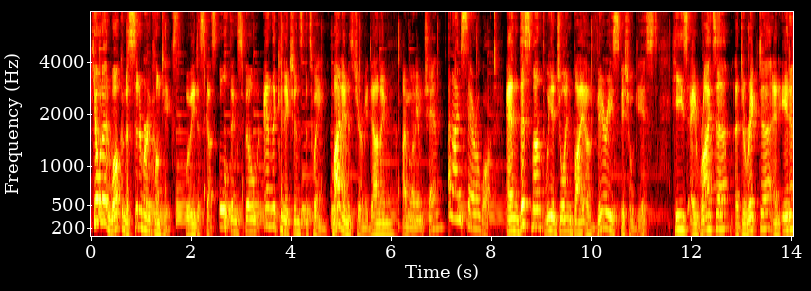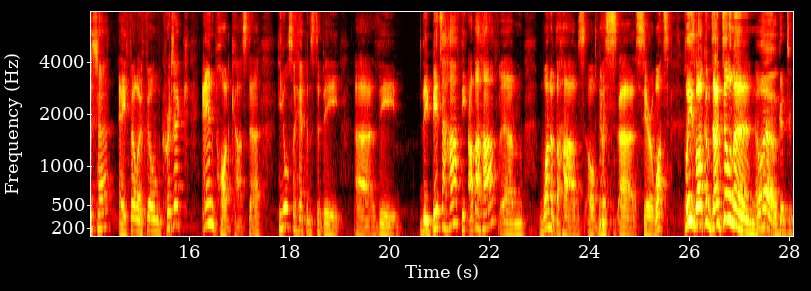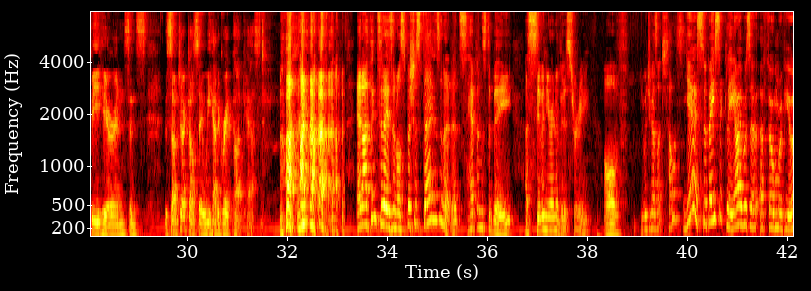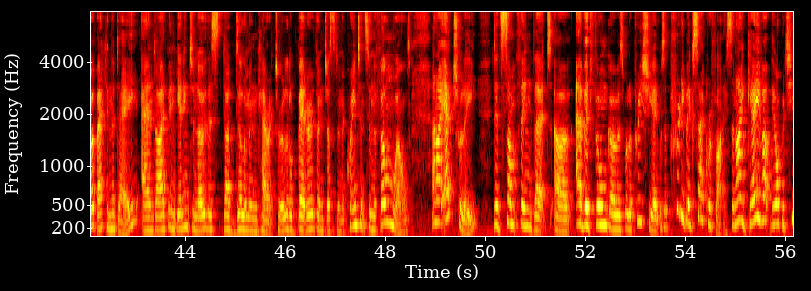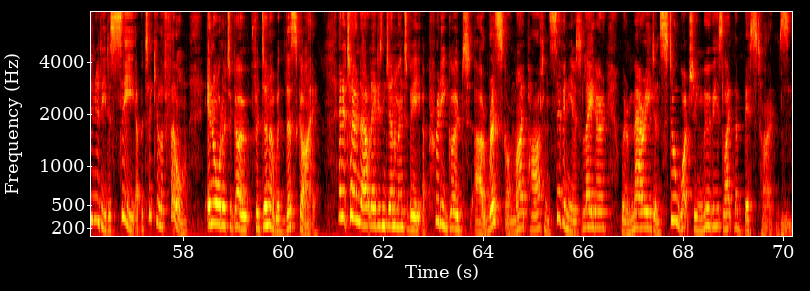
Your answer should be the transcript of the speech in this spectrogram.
Kia ora and welcome to Cinema in Context, where we discuss all things film and the connections between. My name is Jeremy Downing, I'm William Chen. And I'm Sarah Watt. and this month we are joined by a very special guest. He's a writer, a director, an editor, a fellow film critic, and podcaster. He also happens to be uh, the the better half, the other half, um, one of the halves of Miss uh, Sarah Watts. Please welcome Doug Dillaman. Hello, good to be here. And since the subject, I'll say we had a great podcast. And I think today's an auspicious day, isn't it? It happens to be a seven year anniversary of. Would you guys like to tell us? Yeah, so basically, I was a, a film reviewer back in the day, and I'd been getting to know this Doug Dillaman character a little better than just an acquaintance in the film world. And I actually did something that uh, avid filmgoers will appreciate was a pretty big sacrifice. And I gave up the opportunity to see a particular film in order to go for dinner with this guy. And it turned out, ladies and gentlemen, to be a pretty good uh, risk on my part. And seven years later, we're married and still watching movies like The Best Times.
